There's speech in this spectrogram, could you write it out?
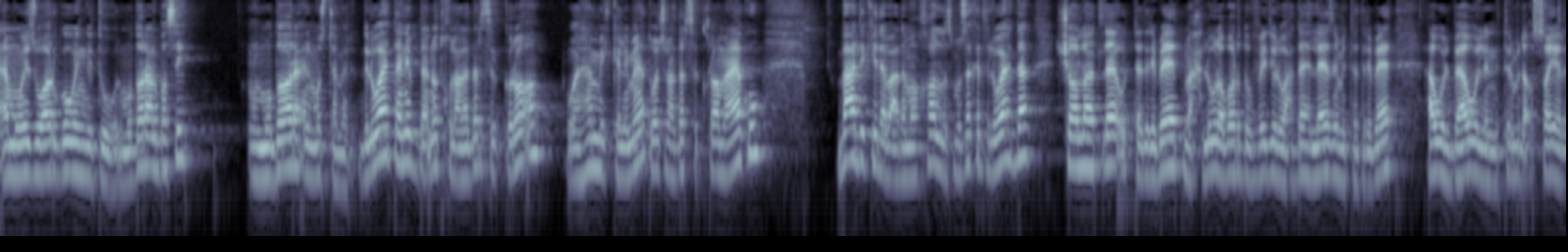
am with و are going to. المضارع البسيط. والمضارع المستمر. دلوقتي هنبدأ ندخل على درس القراءة وأهم الكلمات وأشرح درس القراءة معاكم. بعد كده بعد ما نخلص مذاكرة الوحدة إن شاء الله هتلاقوا التدريبات محلولة برضو في فيديو لوحدها لازم التدريبات أول بأول لأن الترم ده قصير.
